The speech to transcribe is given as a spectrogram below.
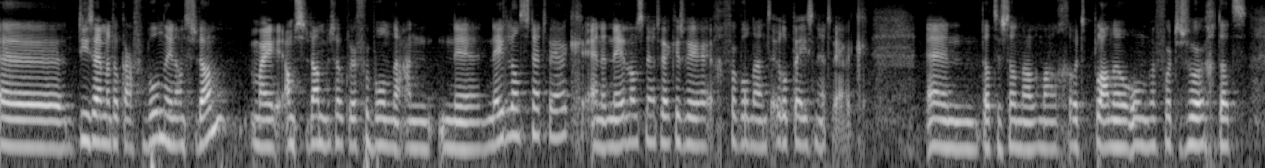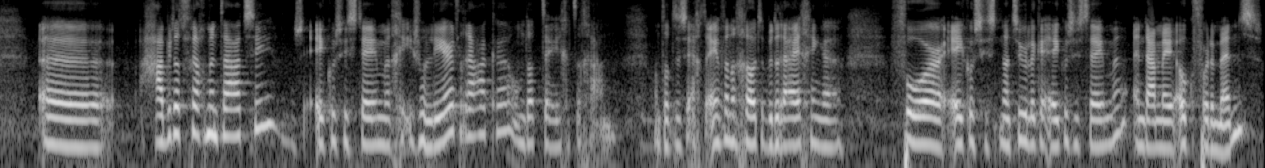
uh, die zijn met elkaar verbonden in Amsterdam. Maar Amsterdam is ook weer verbonden aan het Nederlands netwerk. En het Nederlands netwerk is weer verbonden aan het Europees netwerk. En dat is dan allemaal grote plannen om ervoor te zorgen dat uh, habitatfragmentatie, dus ecosystemen geïsoleerd raken, om dat tegen te gaan. Want dat is echt een van de grote bedreigingen voor natuurlijke ecosystemen en daarmee ook voor de mens.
